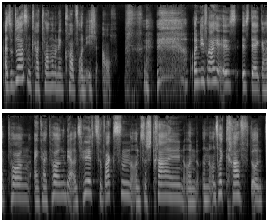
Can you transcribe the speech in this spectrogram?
Also du hast einen Karton um den Kopf und ich auch. und die Frage ist, ist der Karton ein Karton, der uns hilft zu wachsen und zu strahlen und, und unsere Kraft und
